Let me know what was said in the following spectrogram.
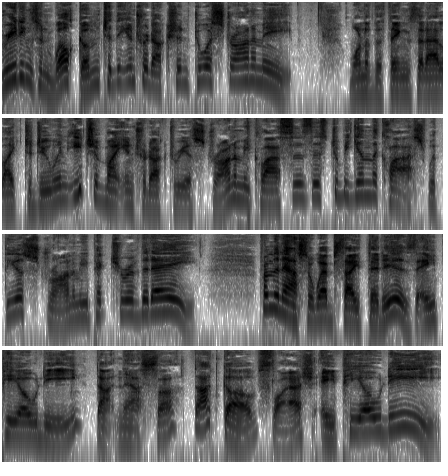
Greetings and welcome to the introduction to astronomy. One of the things that I like to do in each of my introductory astronomy classes is to begin the class with the astronomy picture of the day from the NASA website that is apod.nasa.gov apod.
